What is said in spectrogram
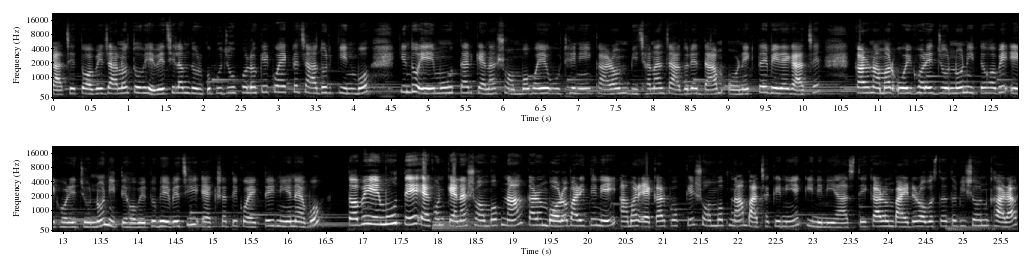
গেছে। তবে জানো তো, ভেবেছিলাম দুর্গাপুজো উপলক্ষে কয়েকটা চাদর কিনবো, কিন্তু এই মুহূর্তে আর কেনা সম্ভব হয়ে ওঠেনি, কারণ বিছানা চাদরের দাম অনেকটাই বেড়ে গেছে। কারণ আমার ওই ঘরের জন্য নিতে হবে এই ঘরের জন্য নিতে হবে। তো ভেবেছি একসাথে কয়েকটাই নিয়ে নেব। তবে এই মুহূর্তে এখন কেনা সম্ভব না, কারণ বড় বাড়িতে নেই। আমার একার পক্ষে সম্ভব না বাচ্চাকে নিয়ে কিনে নিয়ে আসতে, কারণ বাইরের অবস্থা তো ভীষণ খারাপ।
